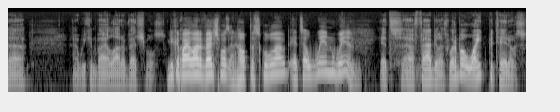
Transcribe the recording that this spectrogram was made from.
Uh, uh, we can buy a lot of vegetables. You can buy a lot of vegetables and help the school out. It's a win-win. It's uh, fabulous. What about white potatoes?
